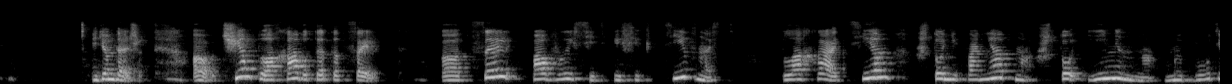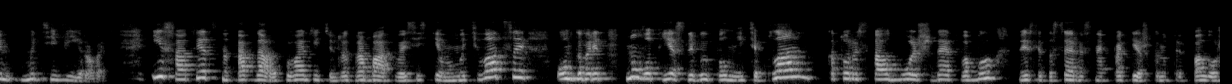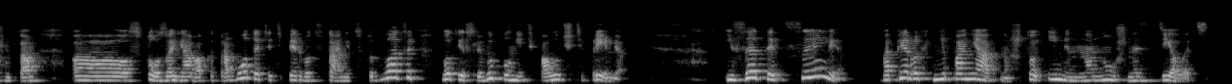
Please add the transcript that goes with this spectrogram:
Идем дальше. А, чем плоха вот эта цель? А, цель повысить эффективность плоха тем, что непонятно, что именно мы будем мотивировать. И, соответственно, тогда руководитель, разрабатывая систему мотивации, он говорит, ну вот если выполните план, который стал больше, до этого был, но если это сервисная поддержка, ну, предположим, там 100 а, заявок отработать, а теперь вот станет 120, вот если выполните, получите премию. Из этой цели, во-первых, непонятно, что именно нужно сделать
